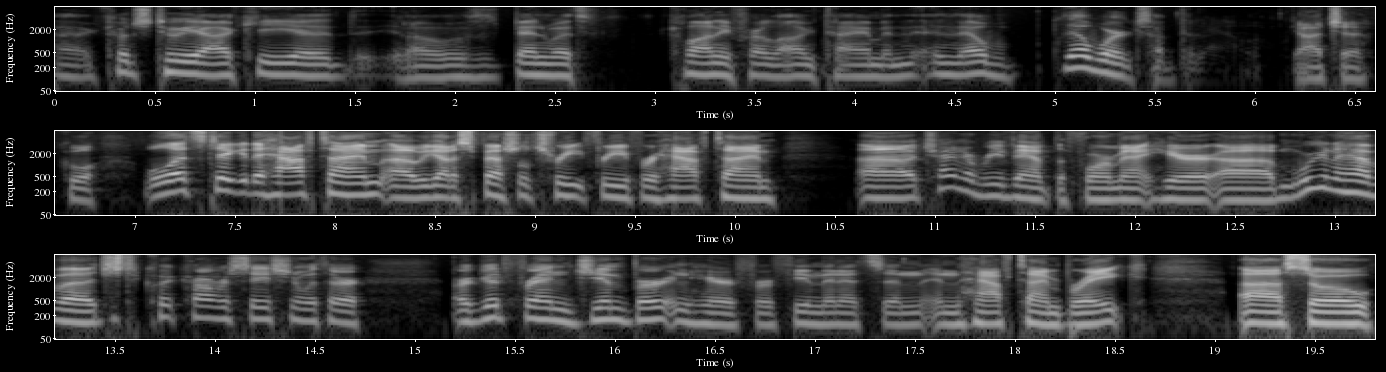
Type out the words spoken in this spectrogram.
uh, Coach Tuiaki, uh, you know, has been with Kalani for a long time, and, and they'll they'll work something out. Gotcha. Cool. Well, let's take it to halftime. Uh, we got a special treat for you for halftime. Uh, trying to revamp the format here. Um, we're gonna have a just a quick conversation with our our good friend Jim Burton here for a few minutes in in halftime break. Uh, so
